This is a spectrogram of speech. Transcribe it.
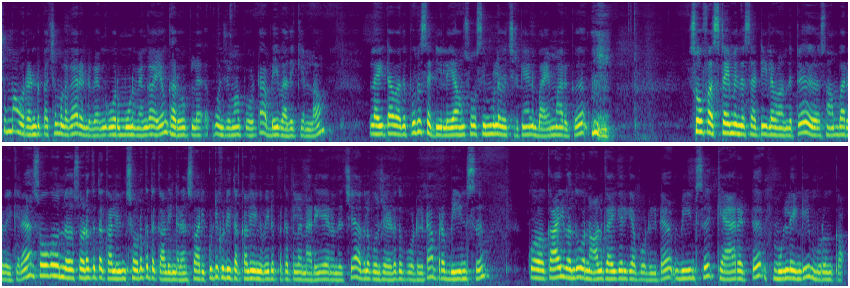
சும்மா ஒரு ரெண்டு பச்சை மிளகா ரெண்டு வெங்க ஒரு மூணு வெங்காயம் கருவேப்பிலை கொஞ்சமாக போட்டு அப்படியே வதக்கிடலாம். லைட்டாக வத புது சட்டி இல்லையா? ஸோ சிம்மில் வச்சுருக்கேன். எனக்கு பயமாக இருக்குது ஸோ ஃபஸ்ட் டைம் இந்த சட்டியில் வந்துட்டு சாம்பார் வைக்கிறேன். ஸோ இந்த சொடக்கு தக்காளின்னு சொடக்கு தக்காளிங்கிறேன். சாரி குட்டி குட்டி தக்காளி எங்கள் வீடு பக்கத்தில் நிறைய இருந்துச்சு. அதில் கொஞ்சம் எடுத்து போட்டுக்கிட்டேன். அப்புறம் பீன்ஸு காய் வந்து ஒரு நாலு காய்கறிக்காய் போட்டுக்கிட்டேன். பீன்ஸு கேரட்டு முள்ளங்கி முருங்கைக்காய்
